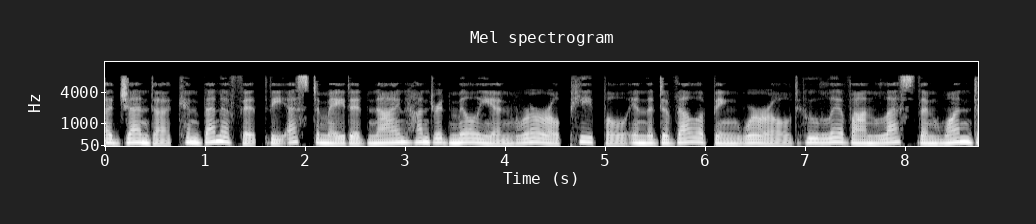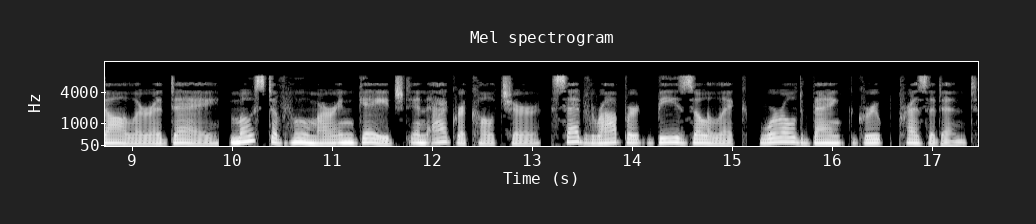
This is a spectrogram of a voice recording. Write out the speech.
agenda can benefit the estimated 900 million rural people in the developing world who live on less than $1 a day, most of whom are engaged in agriculture, said Robert B. Zoellick, World Bank Group president.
